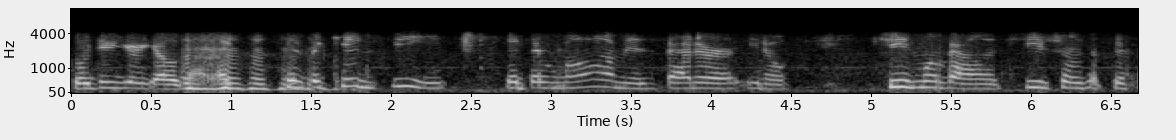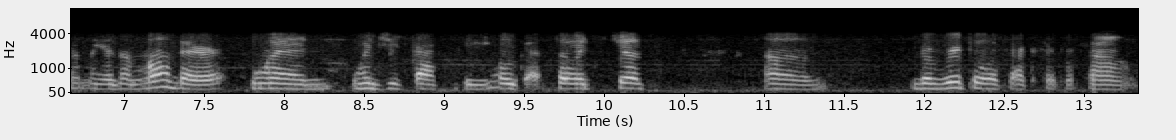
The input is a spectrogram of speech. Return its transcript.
go do your yoga, because the kids see that their mom is better. You know, she's more balanced. She shows up differently as a mother when when she's practicing yoga. So it's just um, the ripple effects are profound.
